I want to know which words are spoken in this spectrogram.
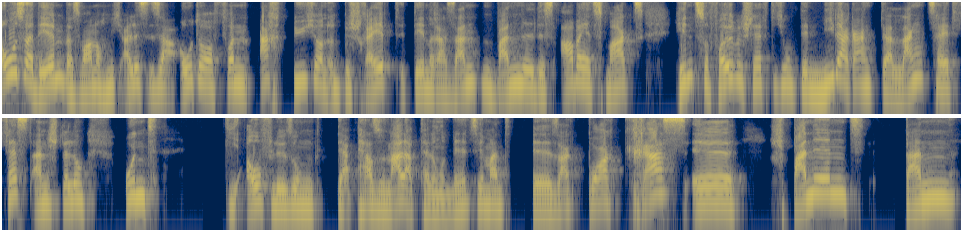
Außerdem, das war noch nicht alles, ist er Autor von acht Büchern und beschreibt den rasanten Wandel des Arbeitsmarkts hin zur Vollbeschäftigung, den Niedergang der Langzeitfestanstellung und die Auflösung der Personalabteilung. Und wenn jetzt jemand äh, sagt, boah, krass, äh, spannend, dann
